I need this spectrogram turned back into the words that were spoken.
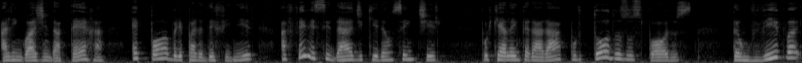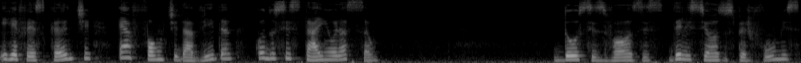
A linguagem da terra é pobre para definir a felicidade que irão sentir, porque ela entrará por todos os poros, tão viva e refrescante é a fonte da vida quando se está em oração. Doces vozes, deliciosos perfumes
